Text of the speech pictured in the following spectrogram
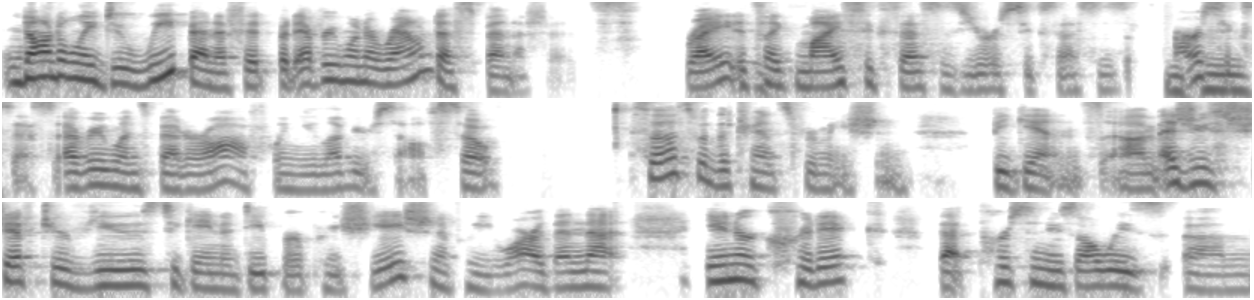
not only do we benefit but everyone around us benefits right it's like my success is your success is our mm-hmm. success everyone's better off when you love yourself so so that's where the transformation begins. Um, as you shift your views to gain a deeper appreciation of who you are, then that inner critic, that person who's always um,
